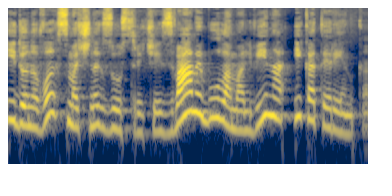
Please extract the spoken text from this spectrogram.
і до нових смачних зустрічей. З вами була Мальвіна і Катеринка.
